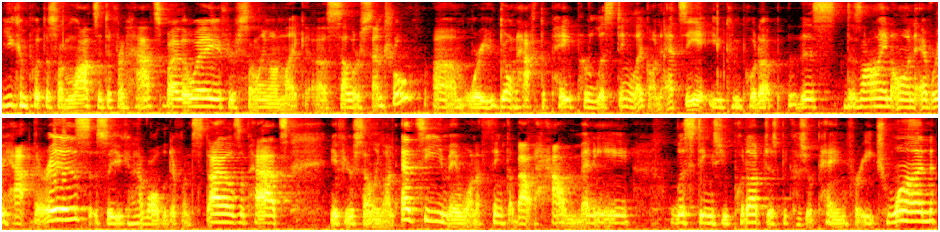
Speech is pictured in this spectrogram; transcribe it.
You can put this on lots of different hats, by the way, if you're selling on like a Seller Central, um, where you don't have to pay per listing like on Etsy. You can put up this design on every hat there is, so you can have all the different styles of hats. If you're selling on Etsy, you may want to think about how many listings you put up just because you're paying for each one.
